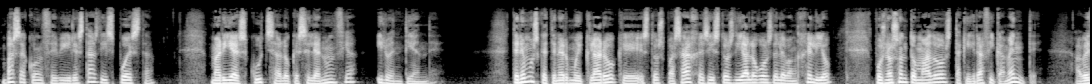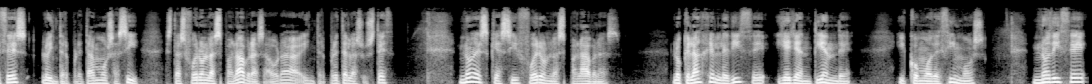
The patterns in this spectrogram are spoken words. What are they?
vas a concebir, estás dispuesta. María escucha lo que se le anuncia y lo entiende. Tenemos que tener muy claro que estos pasajes y estos diálogos del Evangelio pues no son tomados taquigráficamente, a veces lo interpretamos así. Estas fueron las palabras, ahora interprételas usted. No es que así fueron las palabras. Lo que el ángel le dice y ella entiende, y como decimos, no dice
